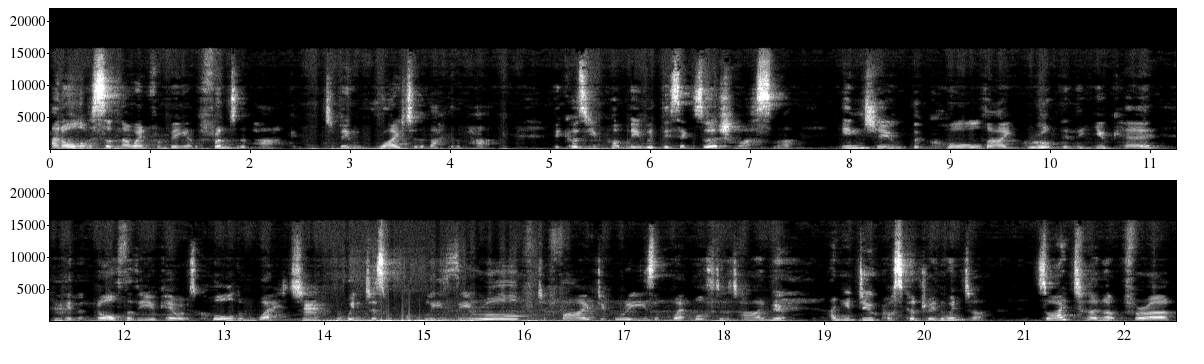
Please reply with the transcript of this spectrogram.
and all of a sudden I went from being at the front of the pack to being right at the back of the pack, because you put me with this exertional asthma into the cold. I grew up in the UK, in the north of the UK where it's cold and wet. Mm. The winters were probably zero to five degrees and wet most of the time. Yeah. And you do cross country in the winter. So I'd turn up for a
